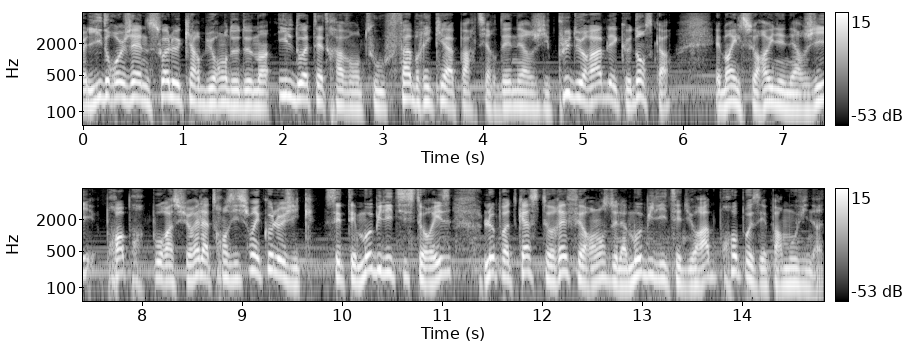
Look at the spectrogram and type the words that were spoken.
l'hydrogène soit le carburant de demain, il doit être avant tout fabriqué à partir d'énergie plus durable et que dans ce cas, eh ben, il sera une énergie propre pour assurer la transition écologique. C'était Mobility le podcast référence de la mobilité durable proposé par Movinon.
